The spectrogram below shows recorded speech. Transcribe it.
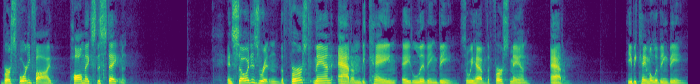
verse 45, Paul makes this statement. And so it is written, the first man, Adam, became a living being. So we have the first man, Adam. He became a living being.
